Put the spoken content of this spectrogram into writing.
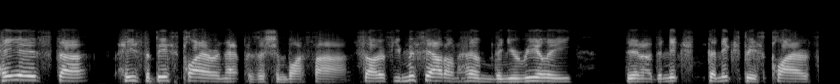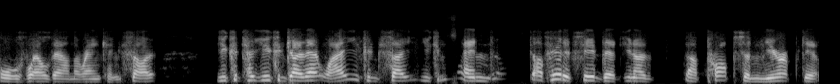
he is the he's the best player in that position by far. So if you miss out on him, then you really, you know, the next the next best player falls well down the ranking. So you could you could go that way. You could say you can, and I've heard it said that you know uh, props in Europe get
